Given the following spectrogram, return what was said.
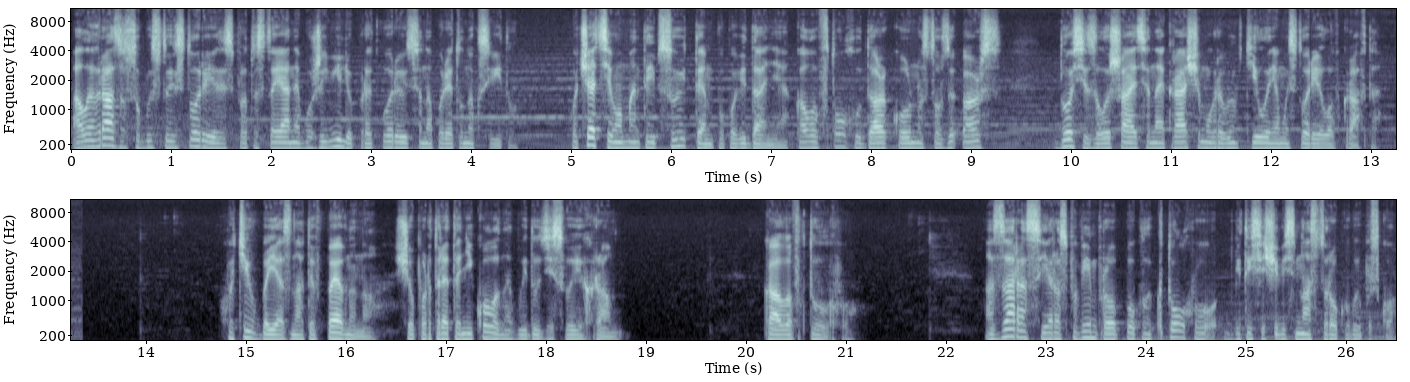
але гра з особистої історії з протистояння божевіллю перетворюється на порятунок світу. Хоча ці моменти і псують темп оповідання, Call of Cthulhu Dark Corners of the Earth досі залишається найкращим гравим втіленням історії Лавкрафта. Хотів би я знати впевнено, що портрети ніколи не вийдуть зі своїх рам. Call of Cthulhu А зараз я розповім про поклик Ктулху 2018 року випуску.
